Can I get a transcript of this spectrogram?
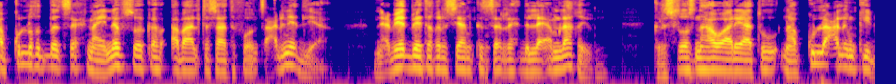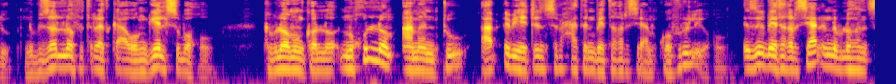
ኣብ ኩሉ ክትበጽሕ ናይ ነፍሲ ወከፍ ኣባል ተሳትፎን ጻዕርን የድልያ። ንዕብየት ቤተ ክርስትያን ክንሰርሕ ድላይ ኣምላኽ እዩ። ክርስቶስ ንሃዋርያቱ ናብ ኩሉ ዓለም ኪዱ ንብዘሎ ፍጥረት ከኣ ወንጌል ስበኹ ክብሎም እንከሎ ንዅሎም ኣመንቱ ኣብ ዕብየትን ስብሓትን ቤተ ክርስትያን ክወፍሩ ልኢኹ። እዚ ቤተ ክርስትያን እንብሎ ህንጻ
